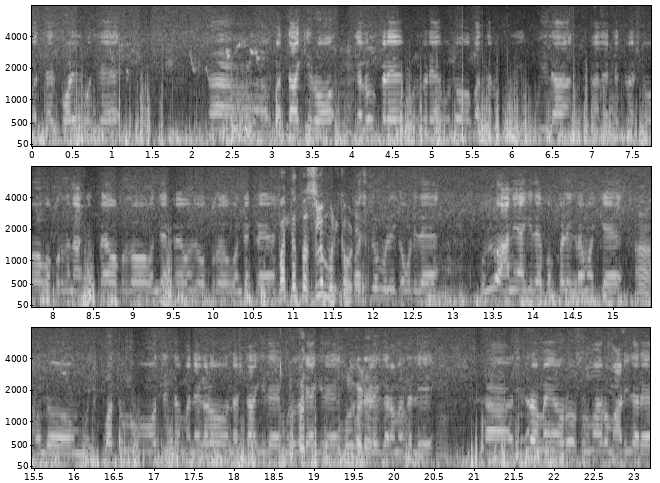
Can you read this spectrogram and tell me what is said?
ಹದಿನೈದು ಕೋಳಿ ಹೋಗಿದೆ. ಭತ್ತ ಹಾಕಿರೋ ಕೆಲವು ಕಡೆ ಮುಳುಗಡೆ ಆಗ್ಬಿಟ್ಟು ಭತ್ತನೂ ಕೂಗಿ ಕೂಗಿಲ್ಲ ನಾಲ್ಕು ಎಕರೆ ಅಷ್ಟು ಒಬ್ರದ್ದು ನಾಲ್ಕು ಎಕರೆ ಒಬ್ರದ್ದು ಒಂದು ಎಕರೆ ಒಂದು ಒಬ್ರು ಒಂದು ಎಕರೆ. ಭತ್ತದ ಫಸಲು ಮುರಿಕೊಬಿಟ್ಟಿದೆ ಫಸ್ಲು ಮುಳಿಕೊಂಡ್ಬಿಟ್ಟಿದೆ ಫುಲ್ಲು ಹಾನಿಯಾಗಿದೆ ಬೊಕ್ಕಳಿ ಗ್ರಾಮಕ್ಕೆ. ಒಂದು ಇಪ್ಪತ್ತು ಮೂವತ್ತರಿಂದ ಮನೆಗಳು ನಷ್ಟ ಆಗಿದೆ ಮುಳುಗಡೆ ಆಗಿದೆ ಮುಳುಗಡೆ. ಗ್ರಾಮದಲ್ಲಿ. ಸಿದ್ದರಾಮಯ್ಯ ಅವರು ಸುಮಾರು ಮಾಡಿದ್ದಾರೆ.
